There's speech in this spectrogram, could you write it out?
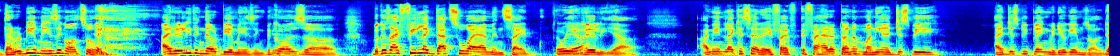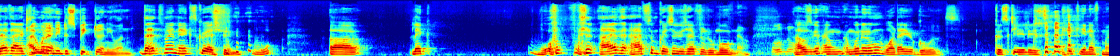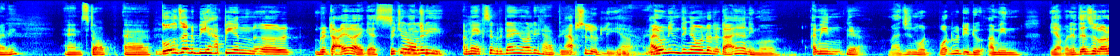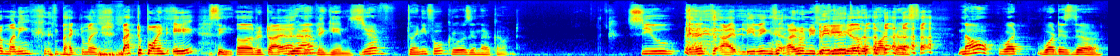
That would be amazing. Also, I really think that would be amazing because uh, because I feel like that's who I am inside. Oh, yeah? really, yeah. I mean, like I said, if I if I had a ton of money, I'd just be I'd just be playing video games all day. That's actually I wouldn't my- need to speak to anyone. That's my next question. Uh, like, what, I have I have some questions which I have to remove now. Oh, no. I was go- I'm, I'm going to remove what are your goals because clearly it's make enough money and stop. Uh, Goals are to be happy and uh, retire, I guess. which you're already. I mean, except retiring, you're already happy. Absolutely, yeah. Yeah. I don't even think I want to retire anymore. I mean, Yeah. Imagine what what would you do? I mean, yeah, but if there's a lot of money, back to my back to point A. See, uh, retire you and have play games. You have 24 crores in the account. See you, Kenneth. I'm leaving. I don't need to be here. the podcast. now, what what is the?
